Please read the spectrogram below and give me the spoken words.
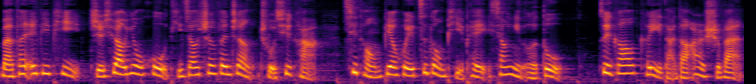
满分 APP 只需要用户提交身份证、储蓄卡，系统便会自动匹配相应额度，最高可以达到二十万，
